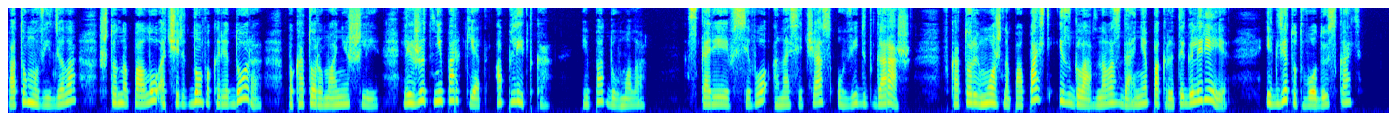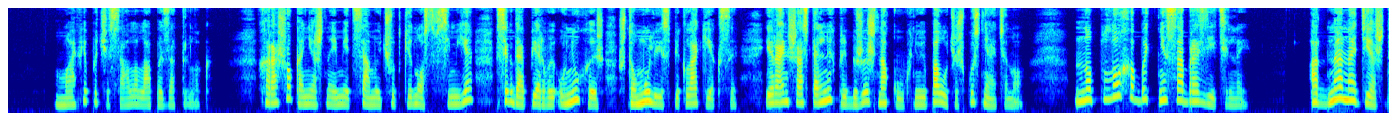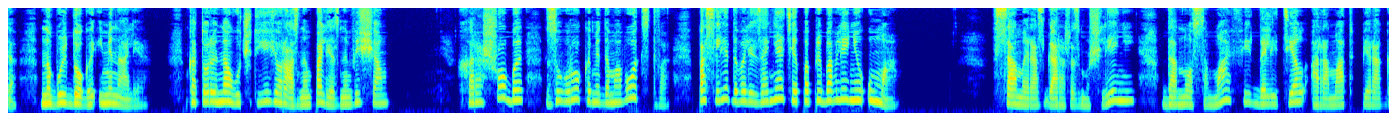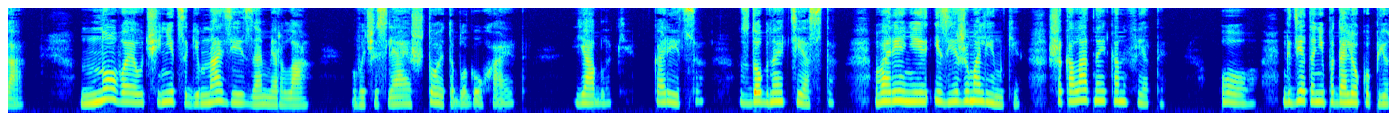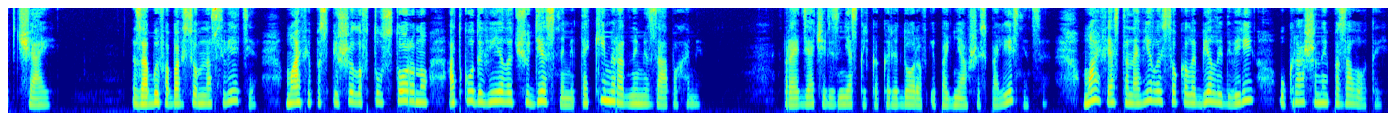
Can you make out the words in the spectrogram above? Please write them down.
Потом увидела, что на полу очередного коридора, по которому они шли, лежит не паркет, а плитка, и подумала. Скорее всего, она сейчас увидит гараж, в который можно попасть из главного здания покрытой галереи, и где тут воду искать? Мафи почесала лапой затылок. Хорошо, конечно, иметь самый чуткий нос в семье, всегда первый унюхаешь, что муля испекла кексы, и раньше остальных прибежишь на кухню и получишь вкуснятину. Но плохо быть несообразительной. Одна надежда на бульдога и Миналия, который научит ее разным полезным вещам. Хорошо бы за уроками домоводства последовали занятия по прибавлению ума. В самый разгар размышлений до носа мафии долетел аромат пирога. Новая ученица гимназии замерла, вычисляя, что это благоухает. Яблоки, корица, сдобное тесто, варенье из ежемалинки, шоколадные конфеты. О, где-то неподалеку пьют чай. Забыв обо всем на свете, Мафи поспешила в ту сторону, откуда веяло чудесными, такими родными запахами. Пройдя через несколько коридоров и поднявшись по лестнице, мафия остановилась около белой двери, украшенной позолотой.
